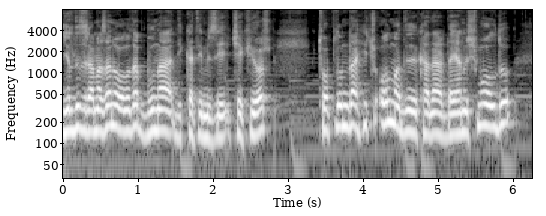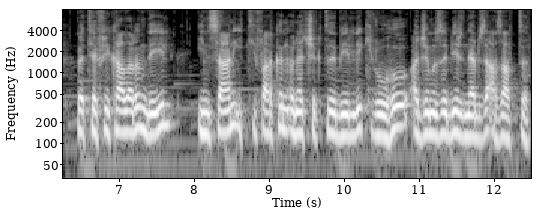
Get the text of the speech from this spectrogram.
Yıldız Ramazanoğlu da buna dikkatimizi çekiyor. Toplumda hiç olmadığı kadar dayanışma oldu ve tefrikaların değil, insani ittifakın öne çıktığı birlik ruhu acımızı bir nebze azalttı.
